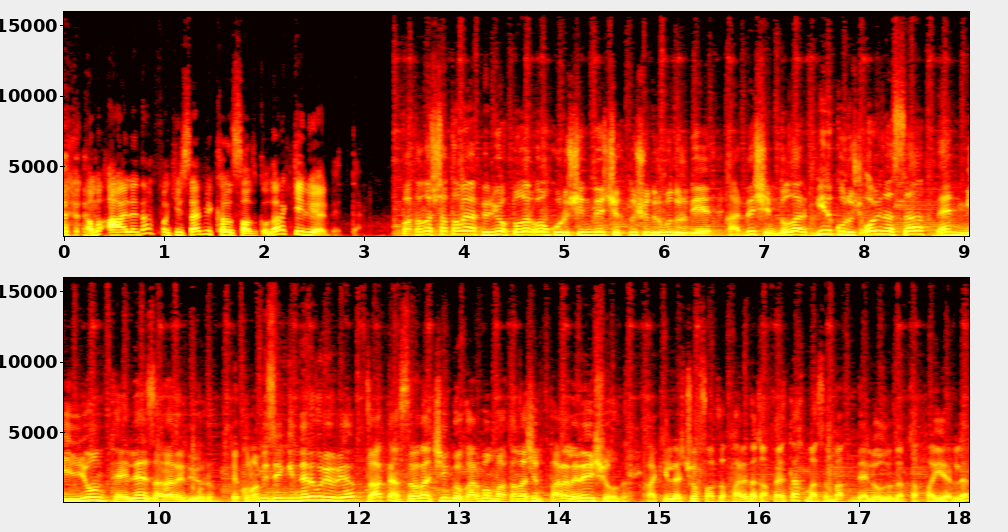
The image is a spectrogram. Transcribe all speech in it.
ama aileden fakirsel bir kalıtsallık olarak geliyor elbette. Vatandaş tatava yapıyor. Yok dolar 10 kuruş indi çıktı şudur budur diye. Kardeşim dolar 1 kuruş oynasa ben milyon TL zarar ediyorum. Ekonomi zenginleri vuruyor ya. Zaten sıradan çinko karbon vatandaşın parayla ne işi olur? Fakirler çok fazla parayı da kafaya takmasın. Bak deli olurlar kafayı yerler.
